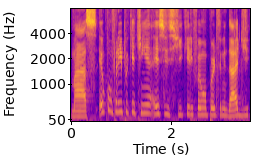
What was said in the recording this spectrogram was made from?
Mas eu comprei porque tinha esse sticker e foi uma oportunidade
